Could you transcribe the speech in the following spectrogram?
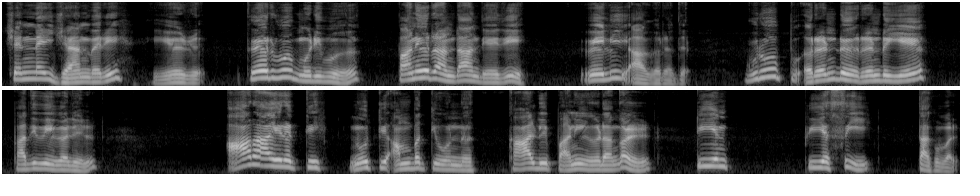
சென்னை ஜான்வரி ஏழு. தேர்வு முடிவு பன்னிரெண்டாம் தேதி வெளியாகிறது. குரூப் ரெண்டு ரெண்டு ஏ பதவிகளில் ஆறாயிரத்தி நூற்றி ஐம்பத்தி ஒன்று காலி பணியிடங்கள் டிஎன்பிஎஸ்சி தகவல்.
